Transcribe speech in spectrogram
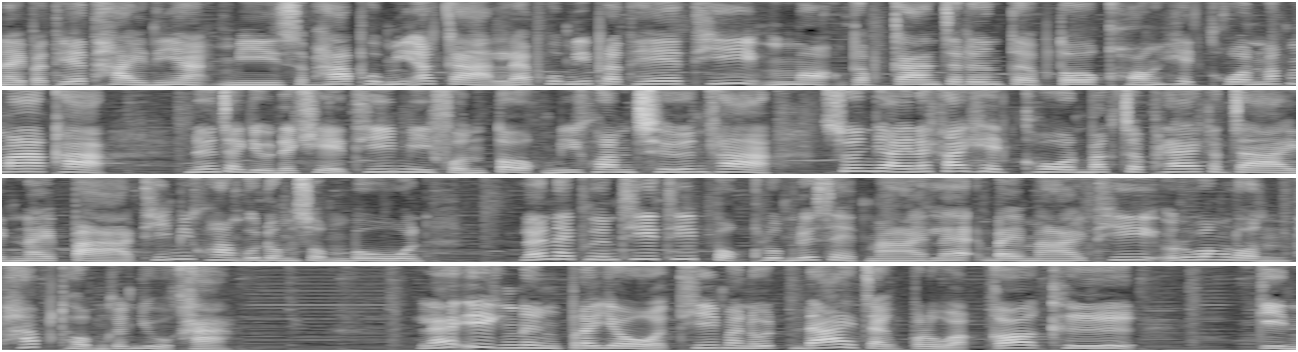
ในประเทศไทยเนี่ยมีสภาพภูมิอากาศและภูมิประเทศที่เหมาะกับการเจริญเติบโตของเห็ดโคนมากๆค่ะ เนื่องจากอยู่ในเขตที่มีฝนตกมีความชื้นค่ะ ส่วนใหญ่นะคะเห็ดโคนมักจะแพร่กระจายในป่าที่มีความอุดมสมบูรณ์และในพื้นที่ที่ปกคลุมด้วยเศษไม้และใบไม้ที่ร่วงหล่นทับถมกันอยู่ค่ะ และอีกหนึ่งประโยชน์ที่มนุษย์ได้จากปลวกก็คือ กิน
